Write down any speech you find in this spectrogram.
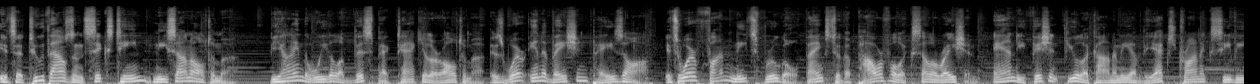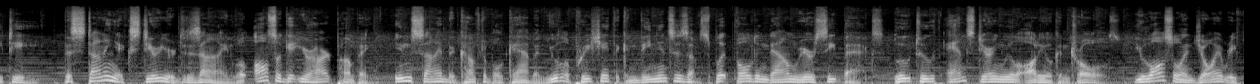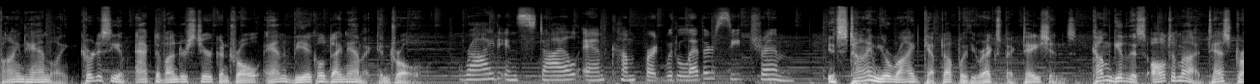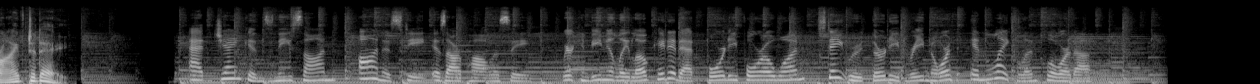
It's a 2016 Nissan Altima. Behind the wheel of this spectacular Altima is where innovation pays off. It's where fun meets frugal thanks to the powerful acceleration and efficient fuel economy of the Xtronic CVT. The stunning exterior design will also get your heart pumping. Inside the comfortable cabin, you'll appreciate the conveniences of split folding down rear seatbacks, Bluetooth and steering wheel audio controls. You'll also enjoy refined handling, courtesy of active understeer control and vehicle dynamic control. Ride in style and comfort with leather seat trim. It's time your ride kept up with your expectations. Come give this Altima a test drive today. At Jenkins Nissan, honesty is our policy. We're conveniently located at 4401 State Route 33 North in Lakeland, Florida.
